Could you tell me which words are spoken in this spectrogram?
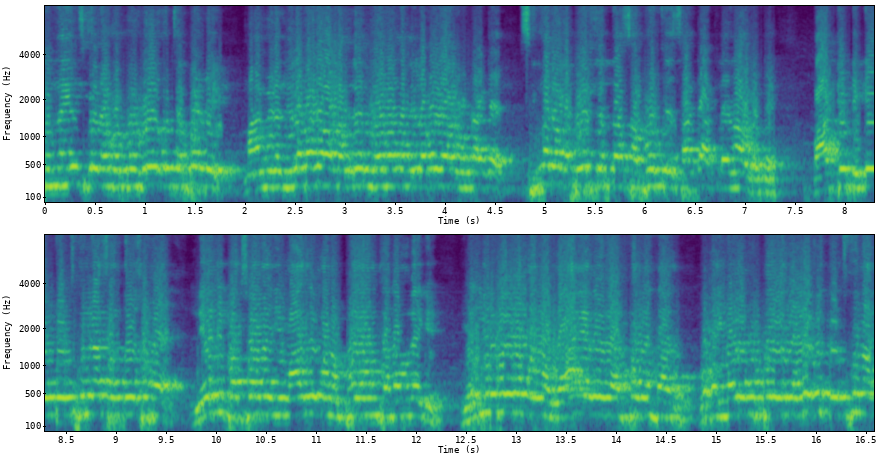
నిర్ణయించుకునే ఒక మూడు రోజులు చెప్పండి. మనం ఇక్కడ నిలబడే వాళ్ళం లేదు ఎవరైనా నిలబడే వాళ్ళు ఉంటే సింగర్ ఒక పేరు చెప్తా సపోర్ట్ చేస్తా అంటే అట్లైనా ఒకటే. పార్టీ టికెట్ తెచ్చుకున్నా సంతోషమే. లేని పక్షాన ఈ మాదిరి మనం పోయాం జనంలోకి. వెళ్ళిపోయా మన వాణి అనేది అర్థమే కాదు. ఒక ఇరవై ముప్పై ఐదు ఏళ్ళకు తెచ్చుకున్నాం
